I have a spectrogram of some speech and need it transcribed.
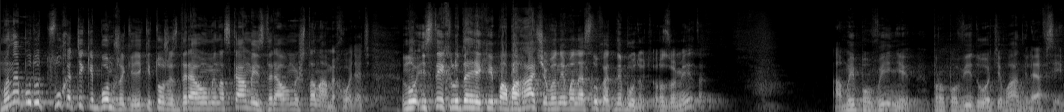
Мене будуть слухати тільки бомжики, які теж з деревими носками і з деревими штанами ходять. Ну, із тих людей, які побагаче, вони мене слухати не будуть. Розумієте? А ми повинні проповідувати Євангелія всім.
